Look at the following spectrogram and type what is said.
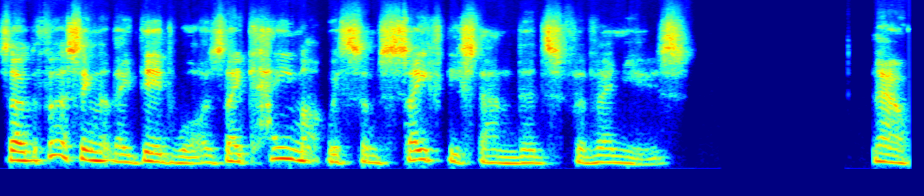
So the first thing that they did was they came up with some safety standards for venues. Now,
